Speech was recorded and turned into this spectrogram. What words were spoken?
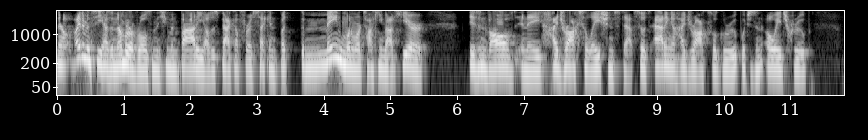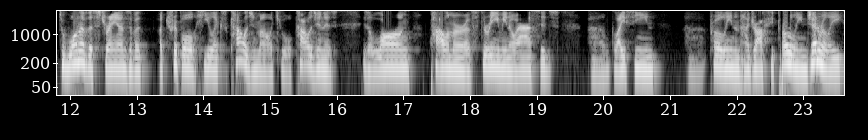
Now, vitamin C has a number of roles in the human body. I'll just back up for a second, but the main one we're talking about here is involved in a hydroxylation step. So it's adding a hydroxyl group, which is an OH group, to one of the strands of a, a triple helix collagen molecule. Collagen is, is a long polymer of three amino acids, um, glycine, uh, proline, and hydroxyproline generally,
